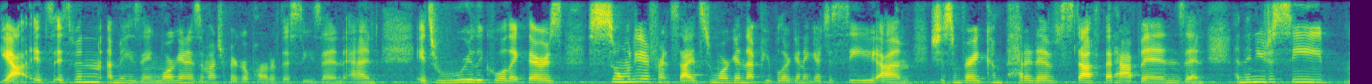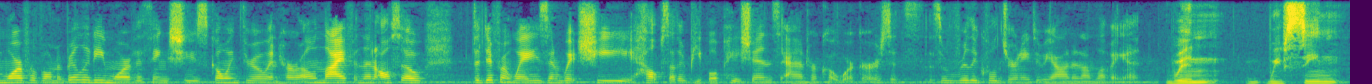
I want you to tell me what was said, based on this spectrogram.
Yeah, it's it's been amazing. Morgan is a much bigger part of this season, and it's really cool. Like there's so many different sides to Morgan that people are going to get to see. Um, she has some very competitive stuff that happens, and and then you just see more of her vulnerability, more of the things she's going through in her own life, and then also the different ways in which she helps other people, patients and her coworkers. It's it's a really cool journey to be on, and I'm loving it. When we've seen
